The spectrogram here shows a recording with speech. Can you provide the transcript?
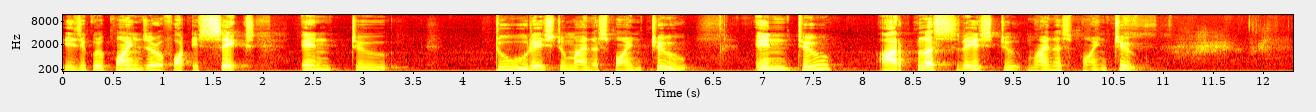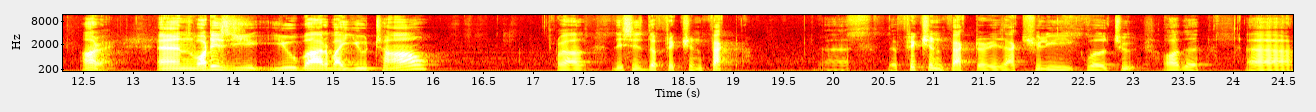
is equal to 0.046 into 2 raised to minus 0.2 into r plus raised to minus 0.2. All right. And what is u, u bar by u tau? Well, this is the friction factor. Uh, the friction factor is actually equal to or the uh,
